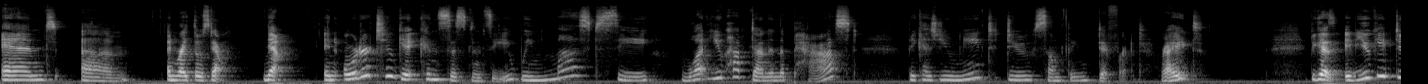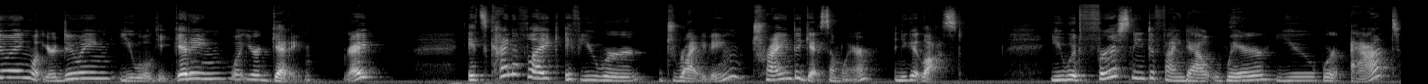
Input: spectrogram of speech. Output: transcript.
and um, and write those down. Now, in order to get consistency, we must see what you have done in the past because you need to do something different, right? Because if you keep doing what you're doing, you will keep getting what you're getting, right? It's kind of like if you were driving, trying to get somewhere, and you get lost. You would first need to find out where you were at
